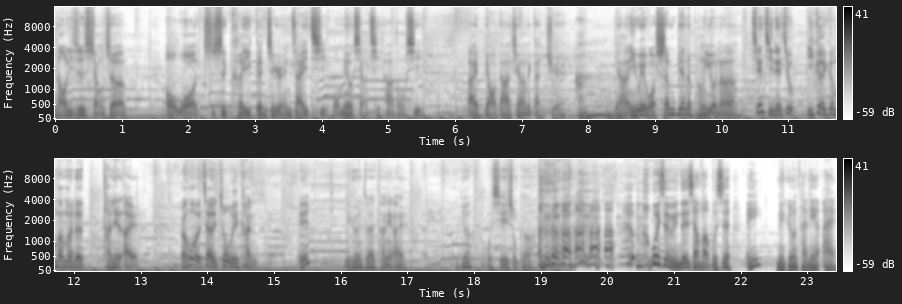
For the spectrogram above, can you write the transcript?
脑里就是想着，哦，我只是可以跟这个人在一起，我没有想其他东西，来表达这样的感觉。啊，呀，因为我身边的朋友呢，前几年就一个一个慢慢的谈恋爱，然后我在周围看，诶，每个人都在谈恋爱。OK 啊，我写一首歌啊。为什么你的想法不是？哎，每个人都谈恋爱，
